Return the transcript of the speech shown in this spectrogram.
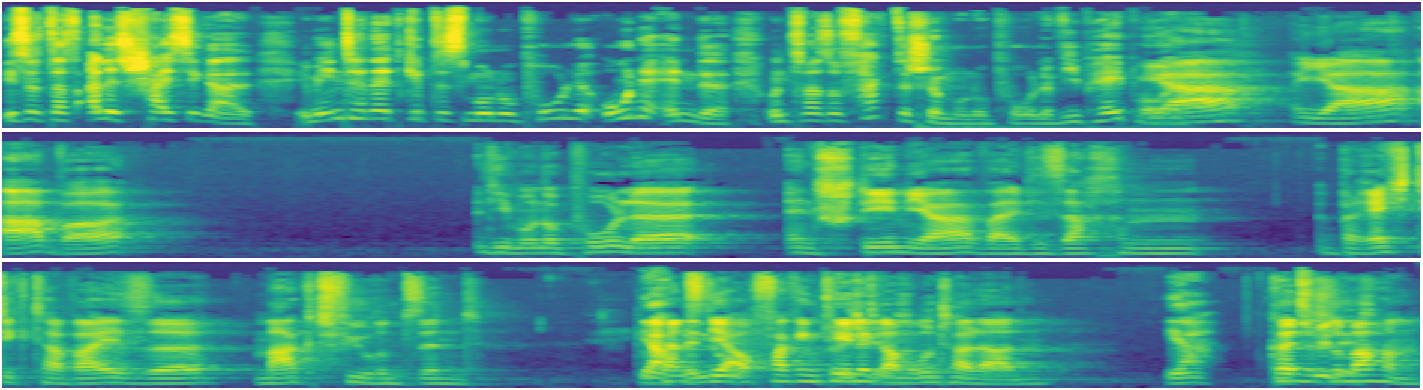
ist uns das alles scheißegal. Im Internet gibt es Monopole ohne Ende. Und zwar so faktische Monopole wie PayPal. Ja, ja, aber die Monopole entstehen ja, weil die Sachen berechtigterweise marktführend sind. Du Ja, kannst dir du- auch fucking Richtig. Telegram runterladen. Ja. Könntest du natürlich. machen.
